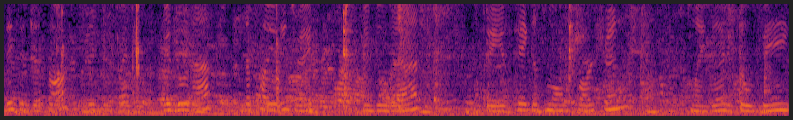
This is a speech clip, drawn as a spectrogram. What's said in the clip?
This is the sauce. This is you do that. That's how you eat, right? You do that. Okay, you take a small portion. Oh my god, it's so big.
